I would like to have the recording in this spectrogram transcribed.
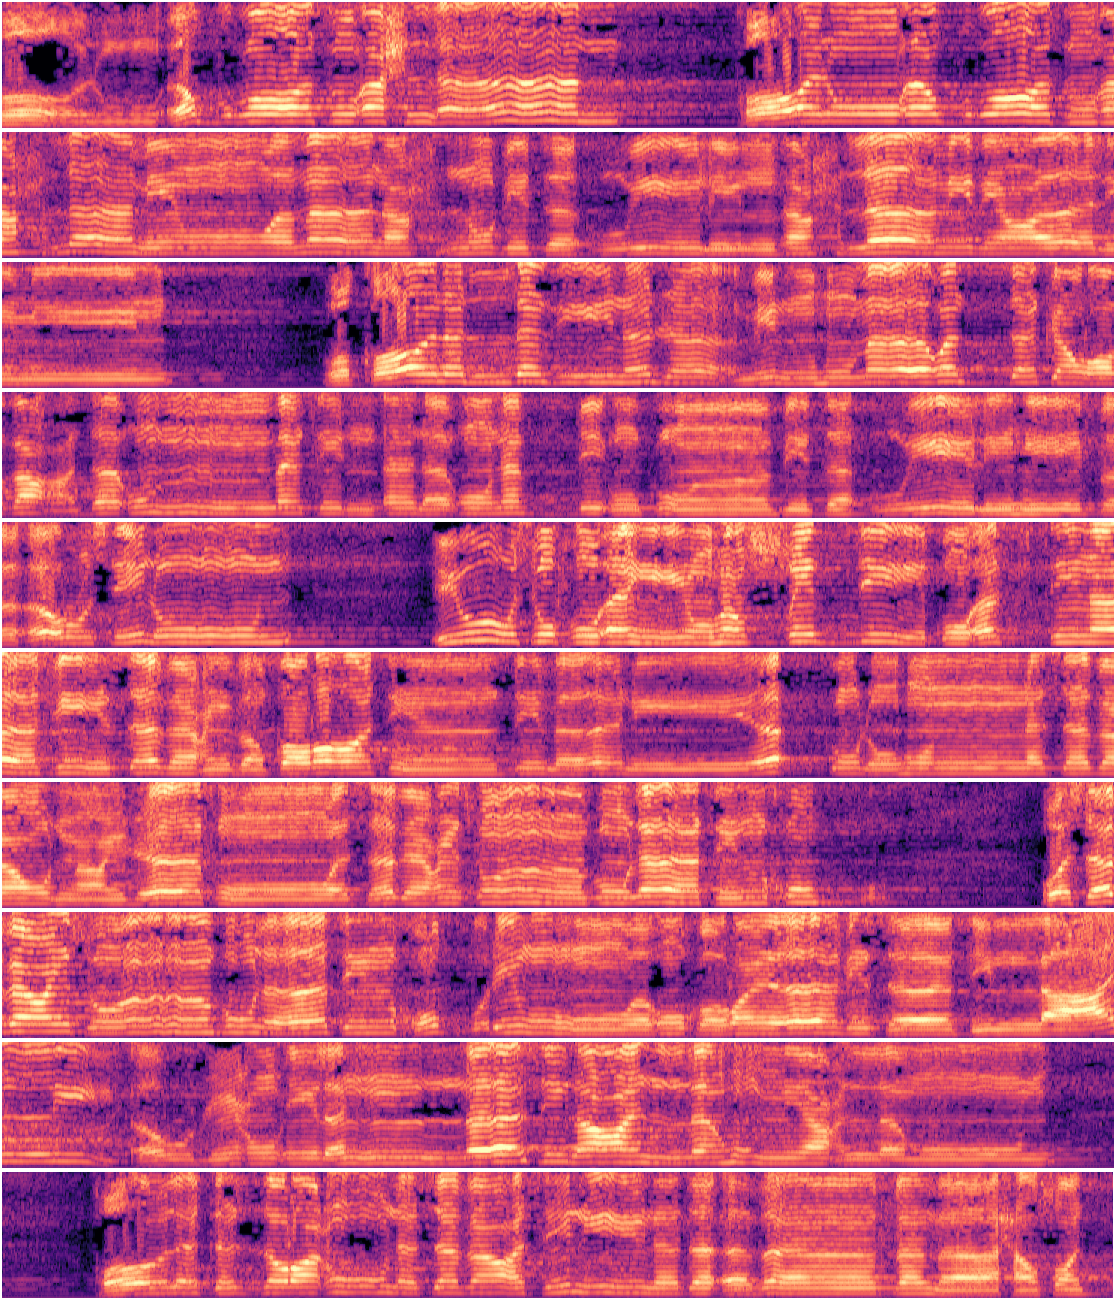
قالوا أضغاث أحلام. قالوا أضغاث أحلام وما نحن بتأويل الأحلام بعالمين. وقال الذي نجا منهما وادكر بعد أمة أنا أنبئ أنبئكم بتأويله فأرسلون. يوسف أيها الصديق أفتنا في سبع بقرات سمان يأكلهن سبع عجاف وسبع سنبلات خضر. وسبع سنبلات خضر وأخر يابسات لعلي أرجع إلى الناس لعلهم يعلمون. قال تزرعون سبع سنين دأبا فما حصدتم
